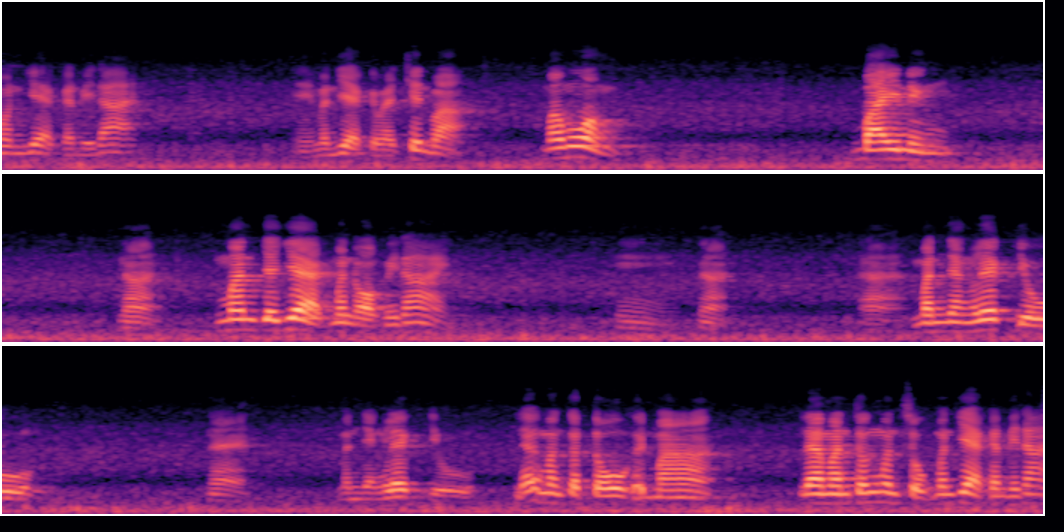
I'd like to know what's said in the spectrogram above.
มันแยกกันไม่ได้มันแยกกันไปเช่นว่ามะม่วง ใบหนึ่งนะมันจะแยกมันออกไม่ได้นะมันยังเล็กอยู่นะมันยังเล็กอยู่ แล้วมันก็โตขึ้นมา แล้วมันถึงมันสุกมันแยกกันไม่ได้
